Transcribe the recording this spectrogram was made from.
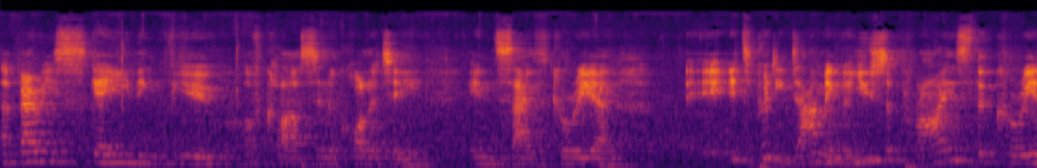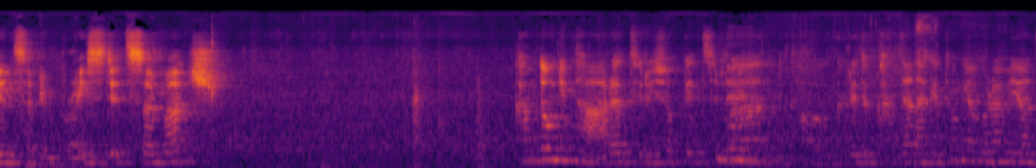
a very scathing view of class inequality in South Korea. I- It's pretty damning. Are you surprised that Koreans have embraced it so much? 감독님 다 알아들으셨겠지만 어, 그래도 간단하게 통역을 하면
